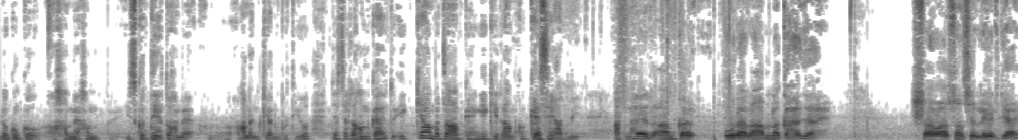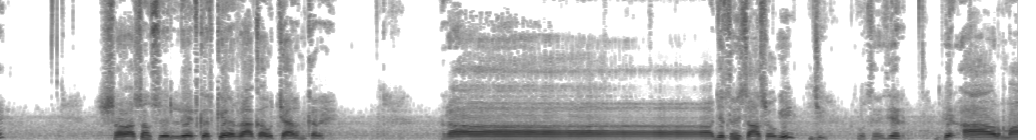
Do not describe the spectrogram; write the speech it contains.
लोगों को हमें हम इसको दें तो हमें आनंद की अनुभूति हो। जैसे राम का है तो एक क्या मतलब आप कहेंगे कि राम को कैसे आदमी अपना राम का पूरा राम न कहा जाए। शव आसन से लेट जाए शव आसन से लेट करके रा का उच्चारण करे। रा जितनी सांस होगी जी। उतनी देर। फिर आ और माँ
